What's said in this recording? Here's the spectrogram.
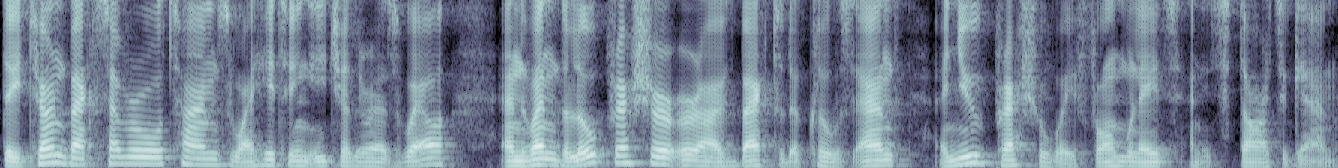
they turn back several times while hitting each other as well, and when the low pressure arrived back to the closed end, a new pressure wave formulates and it starts again.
